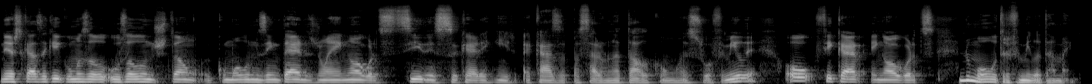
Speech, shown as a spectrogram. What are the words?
Neste caso aqui, como os, os alunos estão como alunos internos, não é? Em Hogwarts, decidem se querem ir a casa passar o Natal com a sua família ou ficar em Hogwarts numa outra família também.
